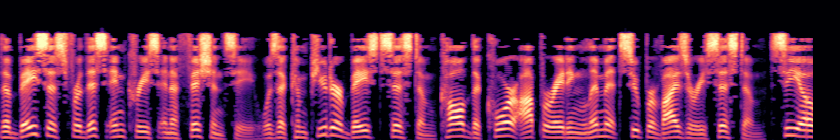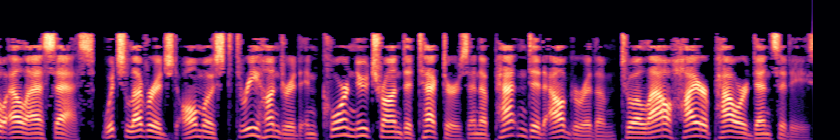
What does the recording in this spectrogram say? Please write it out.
The basis for this increase in efficiency was a computer-based system called the Core Operating Limit Supervisory System which leveraged almost 300 in core neutron detectors and a patented algorithm to allow higher power densities.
